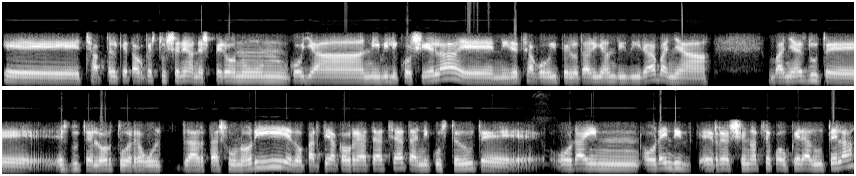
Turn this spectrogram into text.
e, txapelketa orkestu zenean espero nun goian ibiliko ziela, e, niretzako bi pelotari handi dira, baina baina ez dute ez dute lortu erregulartasun hori edo partiak aurre ateatzea eta nik uste dute orain orain erreakzionatzeko aukera dutela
